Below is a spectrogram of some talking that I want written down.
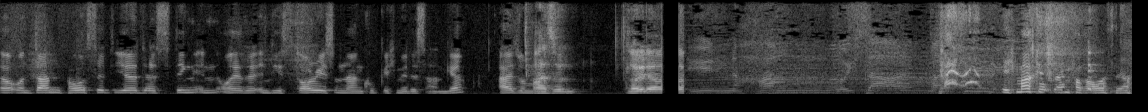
äh, und dann postet ihr das Ding in eure, in die Stories und dann gucke ich mir das an, gell? Also, macht's Also, Leute, Ich mache jetzt einfach aus, ja.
